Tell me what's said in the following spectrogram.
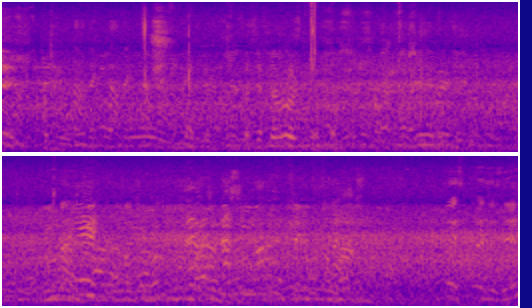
To się przewrócił. To jest prezes, nie?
